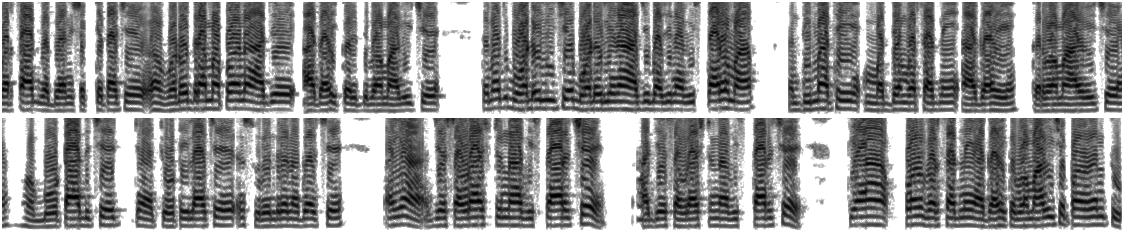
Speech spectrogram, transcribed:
વરસાદ વધવાની શક્યતા છે. વડોદરામાં પણ આજે આગાહી કરી દેવામાં આવી છે. તેમજ બોડેલી છે. બોડેલીના આજુબાજુના વિસ્તારોમાં ધીમાથી મધ્યમ વરસાદની આગાહી કરવામાં આવી છે. બોટાદ છે ચોટીલા છે, સુરેન્દ્રનગર છે. અહીંયા જે સૌરાષ્ટ્રના વિસ્તાર છે, આ જે સૌરાષ્ટ્રના વિસ્તાર છે, ત્યાં પણ વરસાદની આગાહી કરવામાં આવી છે, પરંતુ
